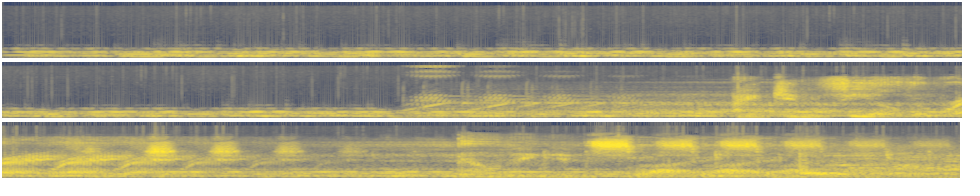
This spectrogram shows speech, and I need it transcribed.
I can feel the rage building inside.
